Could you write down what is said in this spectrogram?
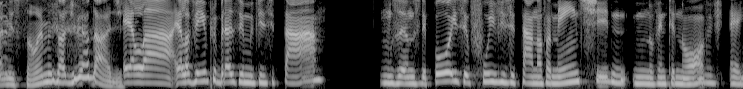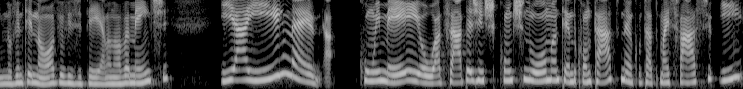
A missão é amizade de verdade. Ela, ela veio pro Brasil me visitar. uns anos depois, eu fui visitar novamente, em 99. É, em 99 eu visitei ela novamente. E aí, né, a- com e-mail, WhatsApp, a gente continuou mantendo contato, né? Contato mais fácil. E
